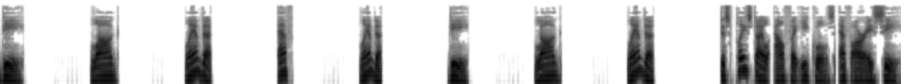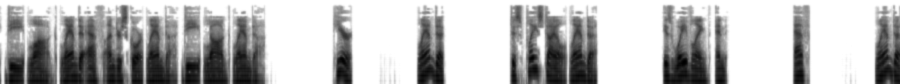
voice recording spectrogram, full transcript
d. Log. Lambda. F. Lambda. D. Log. Lambda. Display style alpha equals frac d log lambda f underscore lambda d log lambda. Here, lambda. Display style lambda is wavelength and f lambda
